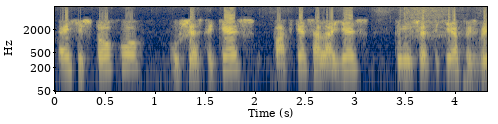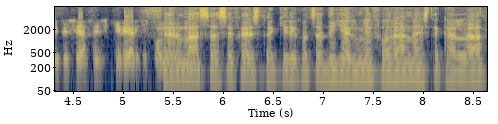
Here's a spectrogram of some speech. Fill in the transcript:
έχει στόχο ουσιαστικές βαθιές αλλαγές την ουσιαστική αμφισβήτηση αυτής της κυρίαρχης πολιτικής. Θερμά σας ευχαριστώ κύριε Κοτσαντιγέλ μια φορά να είστε καλά.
